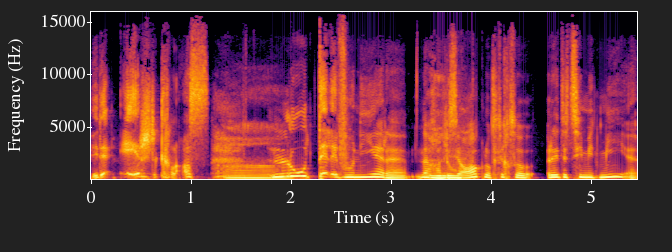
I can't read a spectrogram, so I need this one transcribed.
In der ersten Klasse laut telefonieren. Dann habe ich sie angeschaut, ich so, redet sie mit mir?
